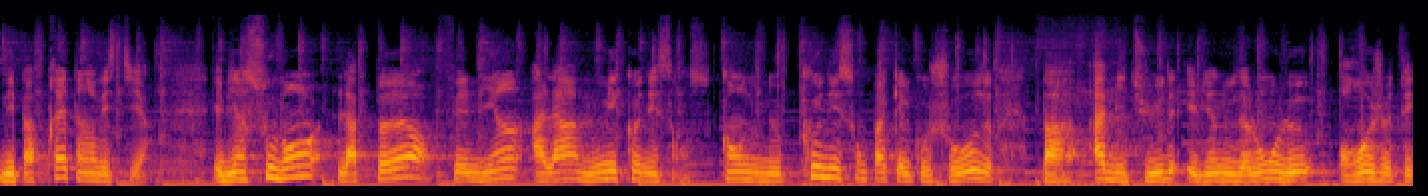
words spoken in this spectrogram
n'est pas prête à investir? Eh bien souvent, la peur fait lien à la méconnaissance. Quand nous ne connaissons pas quelque chose par habitude, eh bien nous allons le rejeter.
